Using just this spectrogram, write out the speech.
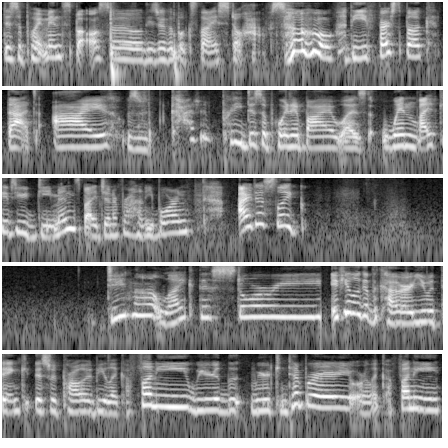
disappointments, but also these are the books that I still have. So the first book that I was kind of pretty disappointed by was When Life Gives You Demons by Jennifer Honeybourn. I just like did not like this story. If you look at the cover, you would think this would probably be like a funny, weird, weird contemporary or like a funny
